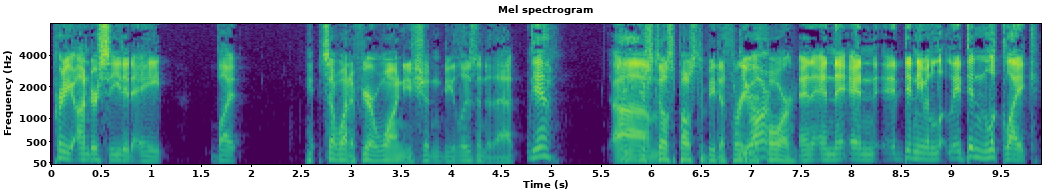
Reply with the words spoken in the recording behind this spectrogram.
pretty underseeded eight, but So what if you're a one, you shouldn't be losing to that. yeah, you're Um, still supposed to beat a three or are. four. and and they, and it didn't even look, it didn't look like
